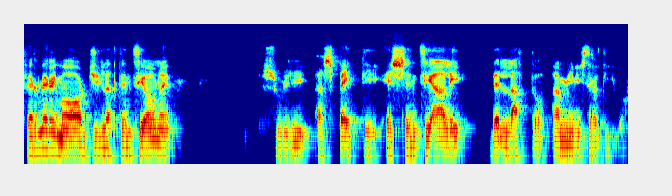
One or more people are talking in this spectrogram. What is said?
Fermeremo oggi l'attenzione sugli aspetti essenziali dell'atto amministrativo.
